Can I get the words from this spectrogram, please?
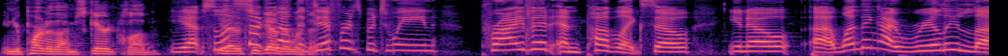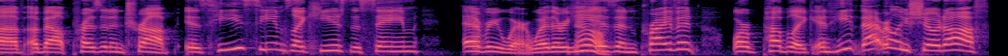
and you're part of the I'm scared club. Yep. So you let's talk about the it. difference between private and public. So, you know, uh, one thing I really love about President Trump is he seems like he is the same everywhere, whether he Yeah. is in private or public. And he that really showed off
